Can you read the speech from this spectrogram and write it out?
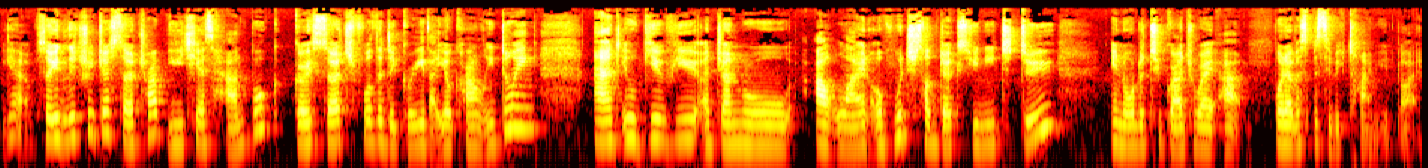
Yeah, so you literally just search up UTS handbook, go search for the degree that you're currently doing, and it will give you a general outline of which subjects you need to do in order to graduate at whatever specific time you'd like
